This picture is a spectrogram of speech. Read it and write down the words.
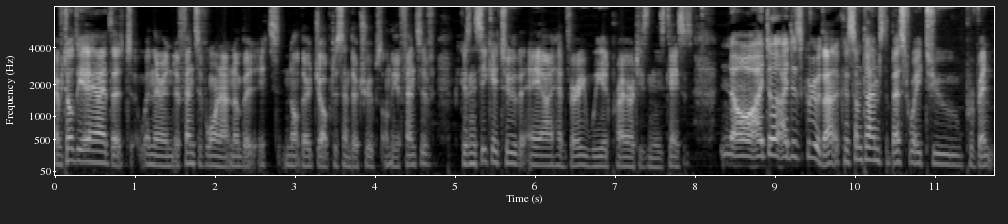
I've told the AI that when they're in defensive war and outnumbered, it's not their job to send their troops on the offensive, because in CK2 the AI had very weird priorities in these cases. No, I don't. I disagree with that, because sometimes the best way to prevent,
